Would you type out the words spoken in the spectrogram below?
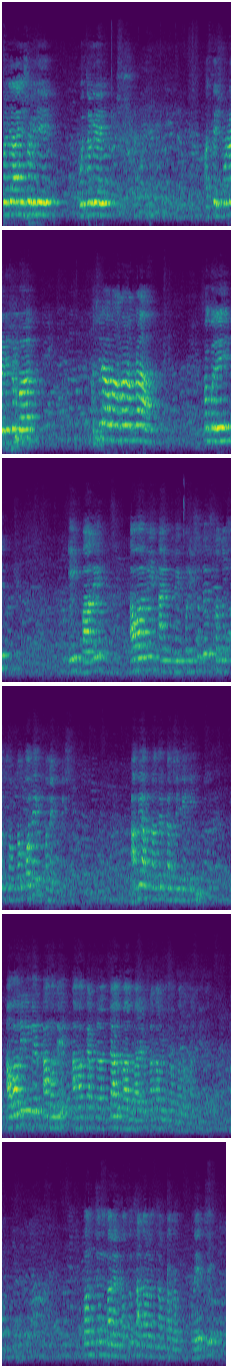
আইন সমিতির উদ্যোগে আজকে ষোলোই ডিসেম্বর। আসলে আমরা আমরা- সকলেই এই বারে আওয়ামী আইনজীবী পরিষদের সদস্য সংখ্যা অনেক অনেক বেশি। আমি আপনাদের কাছে দেখি আওয়ামী লীগের আমলে আমাকে আপনারা চারবার বারের সাধারণ সম্পাদক। পঞ্চমবারের মতো সাধারণ সম্পাদক হয়েছে।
